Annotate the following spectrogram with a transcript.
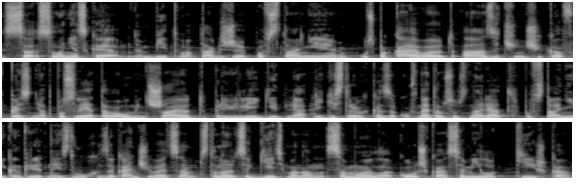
Солонецкая битва. Также повстание успокаивают, а зачинщиков казнят. После этого уменьшают привилегии для регистровых казаков. На этом, собственно, ряд повстаний конкретно из двух заканчивается. Становится гетьманом Самойла Кошка, Самило Кишка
